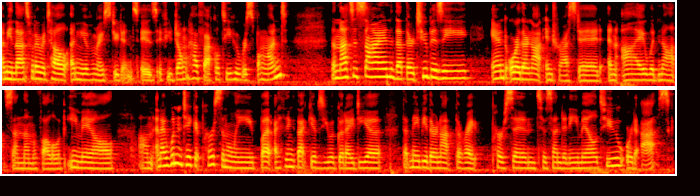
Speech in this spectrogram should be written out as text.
I mean, that's what I would tell any of my students is if you don't have faculty who respond, then that's a sign that they're too busy and or they're not interested and I would not send them a follow-up email um, and I wouldn't take it personally, but I think that gives you a good idea that maybe they're not the right person to send an email to or to ask.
